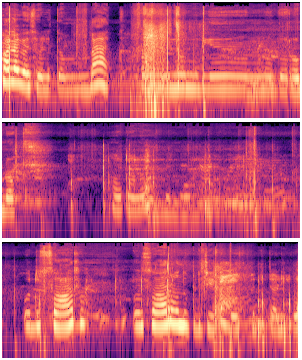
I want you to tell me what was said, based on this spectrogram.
Hello guys welcome back Roblox ആയിട്ടാണ്. ഒരു സാർ ഒരു സാർ വന്ന് പിടിച്ച് ഹോസ്പിറ്റൽ ചാടിപ്പോ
